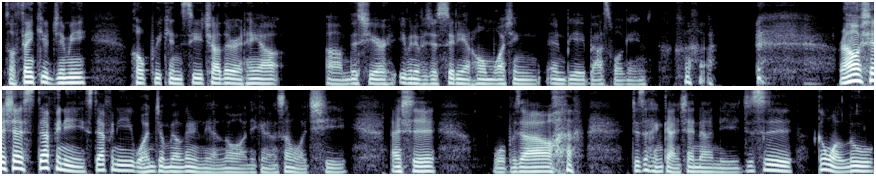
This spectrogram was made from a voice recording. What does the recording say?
So thank you, Jimmy. Hope we can see each other and hang out um, this year, even if it's just sitting at home watching NBA basketball games. 然后谢谢 Stephanie，Stephanie，我很久没有跟你联络，你可能生我气，但是我不知道，就是很感谢呢。你就是跟我录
